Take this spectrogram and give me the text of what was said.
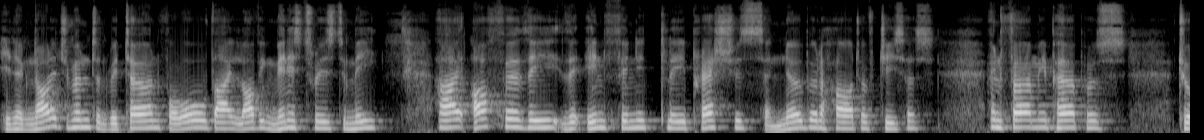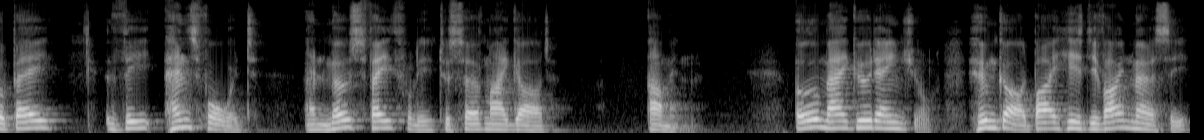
In acknowledgment and return for all thy loving ministries to me, I offer thee the infinitely precious and noble heart of Jesus, and firmly purpose to obey thee henceforward, and most faithfully to serve my God. Amen. O my good angel, whom God, by his divine mercy,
